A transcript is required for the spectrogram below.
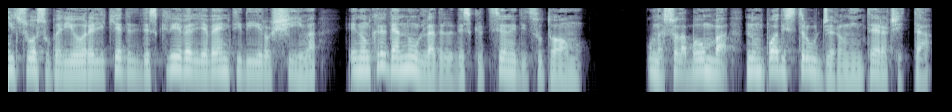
Il suo superiore gli chiede di descrivere gli eventi di Hiroshima e non crede a nulla delle descrizioni di Tsutomu. Una sola bomba non può distruggere un'intera città.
